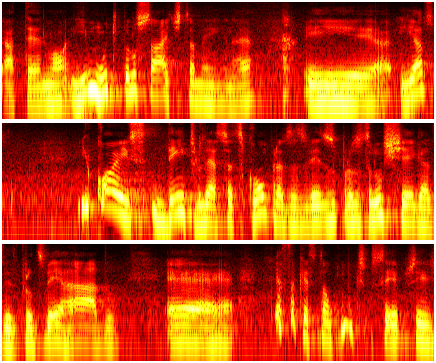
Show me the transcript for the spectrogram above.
até no, e muito pelo site também, né? E, e as, e quais, dentro dessas compras, às vezes o produto não chega, às vezes o produto vem errado. É, essa questão, como que você, você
